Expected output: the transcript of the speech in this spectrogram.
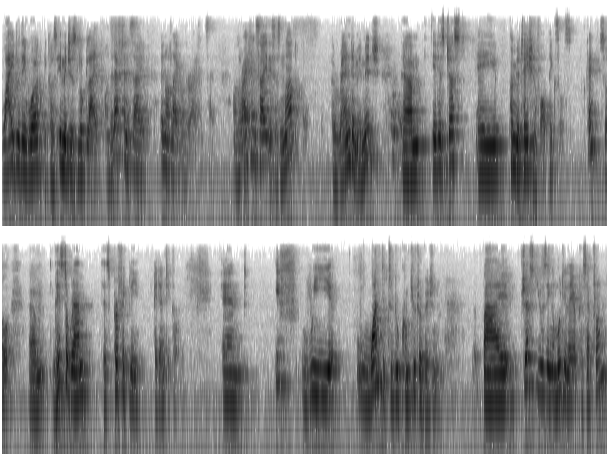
why do they work? Because images look like on the left-hand side and not like on the right-hand side. On the right-hand side, this is not a random image. Um, it is just a permutation of all pixels. Okay, so um, the histogram is perfectly identical. And if we wanted to do computer vision by just using a multi-layer perceptron,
